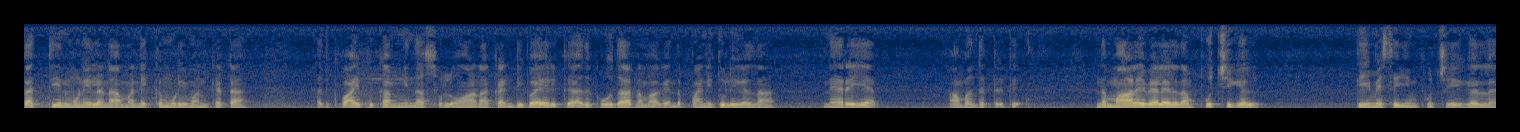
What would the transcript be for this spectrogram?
கத்தியின் முனையில் நாம் நிற்க முடியுமான்னு கேட்டால் அதுக்கு வாய்ப்பு கம்மின்னு தான் சொல்லுவோம். ஆனால் கண்டிப்பாக இருக்குது அதுக்கு உதாரணமாக இந்த பனித்துளிகள் தான் நிறைய அமர்ந்துட்டுருக்கு. இந்த மாலை வேலையில் தான் பூச்சிகள் தீமை செய்யும் பூச்சிகளில்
